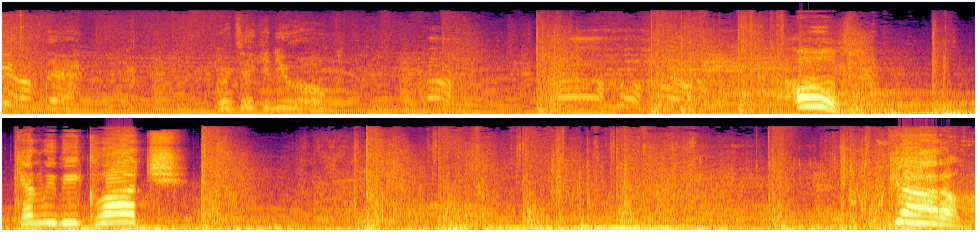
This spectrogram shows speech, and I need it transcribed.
Get up there! We're taking you home. Oh! Can we be clutch? Got him!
